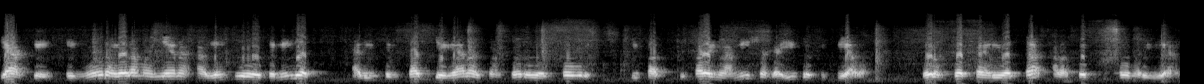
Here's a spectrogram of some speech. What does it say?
ya que en horas de la mañana habían sido detenidas al intentar llegar al santuario del pobre y participar en la misa que allí se oficiaba. Fueron puestas en libertad a las 8 meridiano.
